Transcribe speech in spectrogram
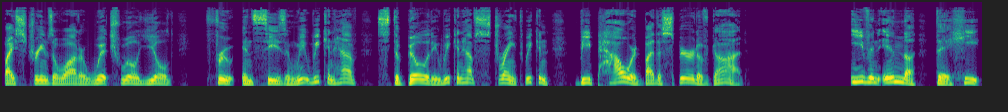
by streams of water, which will yield fruit in season. We, we can have stability. We can have strength. We can be powered by the Spirit of God even in the, the heat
